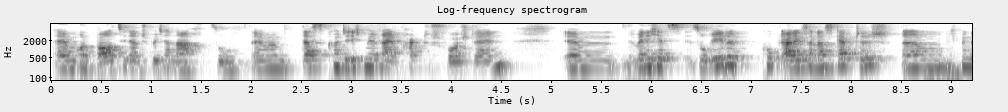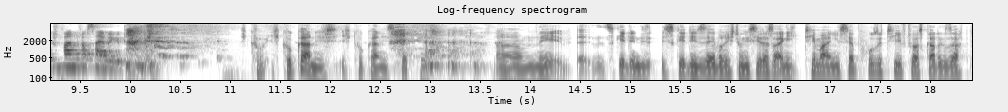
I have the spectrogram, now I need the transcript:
ähm, und baut sie dann später nach. So, ähm, das könnte ich mir rein praktisch vorstellen. Ähm, wenn ich jetzt so rede, guckt Alexander skeptisch. Ähm, ich bin gespannt, was seine Gedanken sind. Ich gucke ich guck gar nicht, ich guck gar nicht skeptisch. ähm, nee, es geht, in die, es geht in dieselbe Richtung. Ich sehe das eigentlich, Thema eigentlich sehr positiv. Du hast gerade gesagt,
